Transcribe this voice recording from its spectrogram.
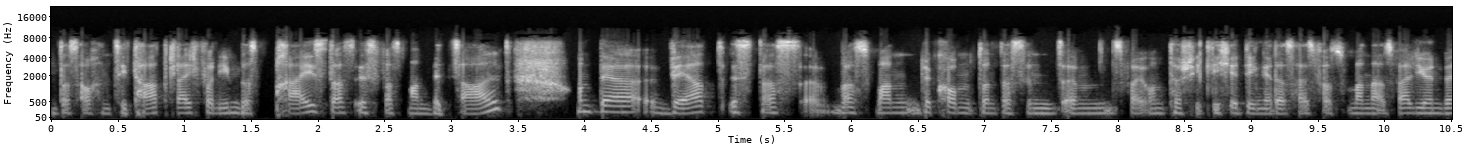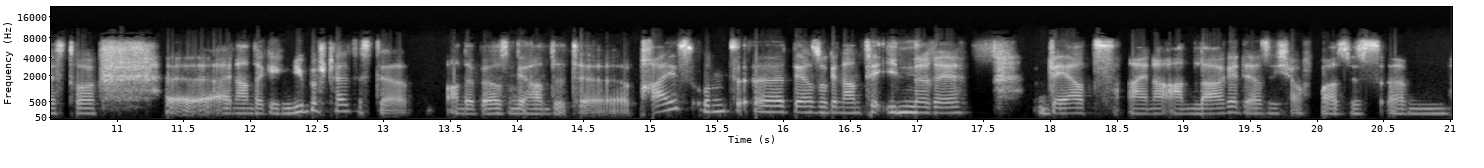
das auch ein Zitat gleich von ihm, das Preis das ist, was man bezahlt. Und der Wert ist das, äh, was man bekommt. Und das sind ähm, zwei unterschiedliche Dinge. Das heißt, was man als Value Investor äh, einander gegenüberstellt, ist der an der Börse gehandelte Preis und äh, der sogenannte innere Wert einer Anlage, der sich auf Basis ähm,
